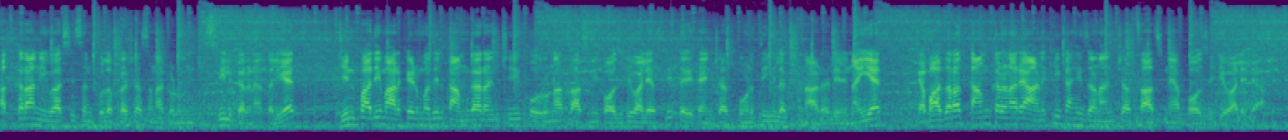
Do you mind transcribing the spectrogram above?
अकरा निवासी संकुलं प्रशासनाकडून सील करण्यात आली आहेत. जिनपादी मार्केटमधील कामगारांची कोरोना चाचणी पॉझिटिव्ह आली असली तरी त्यांच्यात कोणतीही लक्षणं आढळलेली नाही आहेत या बाजारात काम करणाऱ्या आणखी काही जणांच्या चाचण्या पॉझिटिव्ह आलेल्या आहेत.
